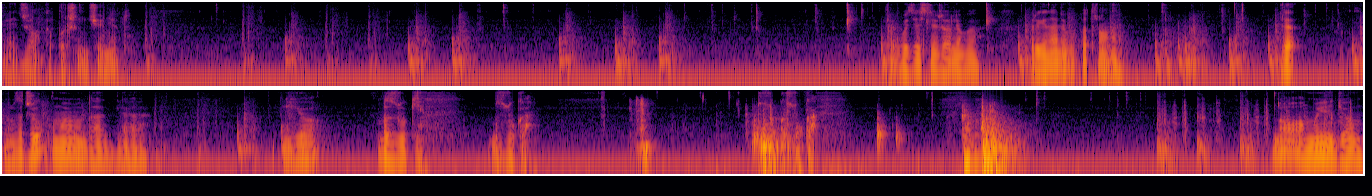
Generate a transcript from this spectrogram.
Блять, жалко, больше ничего нет. Так бы здесь лежали бы в оригинале бы патроны. Для... Ну, заджил, по-моему, да, для ее базуки. Базука. Сука, сука. Ну, а мы идем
